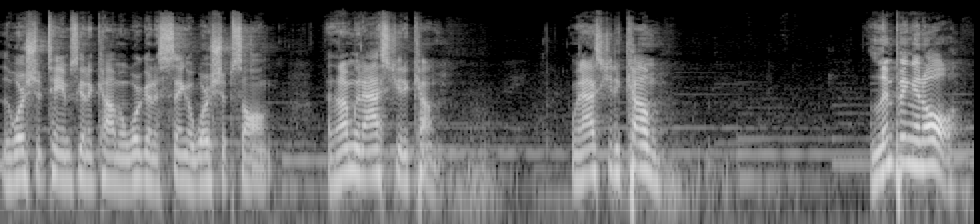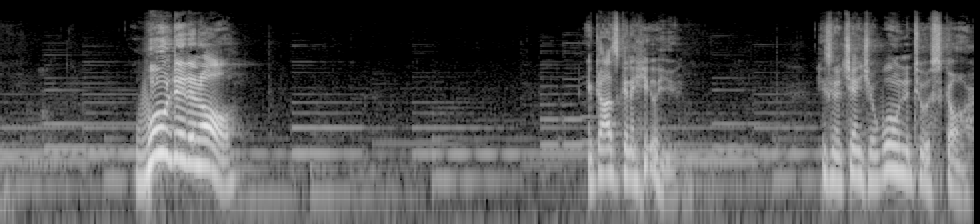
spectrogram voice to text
the worship team's going to come and we're going to sing a worship song. And then I'm going to ask you to come. I'm going to ask you to come, limping and all, wounded and all. And God's going to heal you. He's going to change your wound into a scar.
